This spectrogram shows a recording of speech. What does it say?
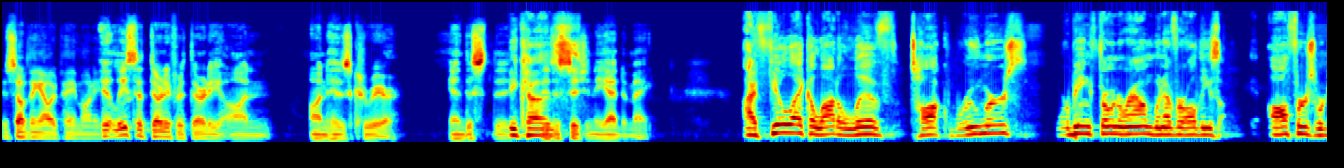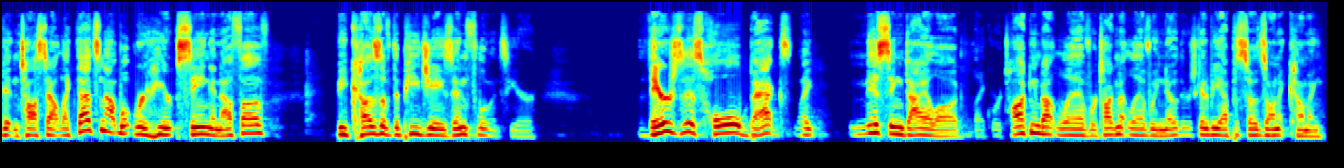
is something I would pay money for. at least a 30 for 30 on on his career and this the, Because- the decision he had to make I feel like a lot of LIV talk rumors were being thrown around whenever all these offers were getting tossed out. Like that's not what we're here seeing enough of because of the PGA's influence here. There's this whole back like missing dialogue. Like we're talking about LIV, we're talking about LIV. We know there's going to be episodes on it coming,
